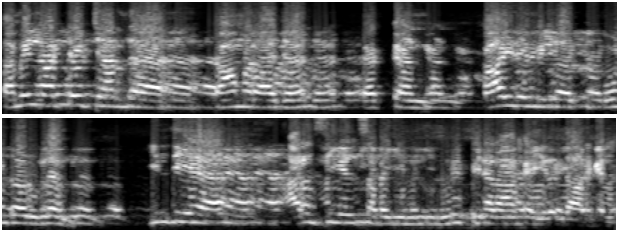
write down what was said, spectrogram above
தமிழ்நாட்டை சார்ந்த காமராஜர் கக்கன் காகிதமில்லர் போன்றவர்களும் இந்திய அரசியல் சபையின் உறுப்பினராக இருந்தார்கள்.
